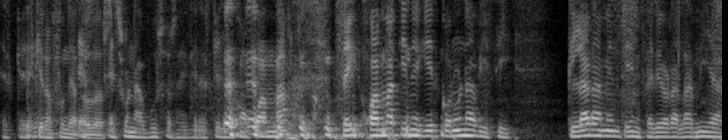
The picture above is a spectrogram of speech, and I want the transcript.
es que, Es que nos funde a es- todos. Es, un abuso, es decir, es que yo con Juanma, te- Juanma tiene que ir con una bici claramente inferior a la mía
